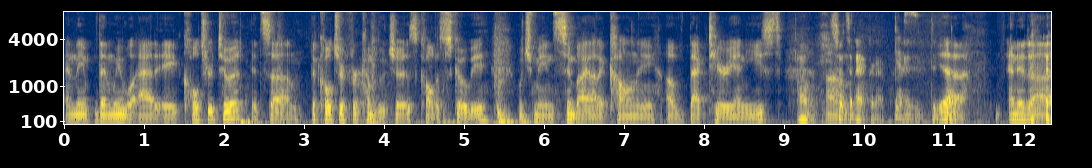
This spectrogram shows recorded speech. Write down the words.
and they, then we will add a culture to it. It's um, the culture for kombucha is called a SCOBY, which means symbiotic colony of bacteria and yeast. Oh, um, so it's an um, acronym. Yes. Yeah, and it uh,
